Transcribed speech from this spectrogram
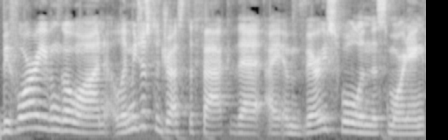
before I even go on, let me just address the fact that I am very swollen this morning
